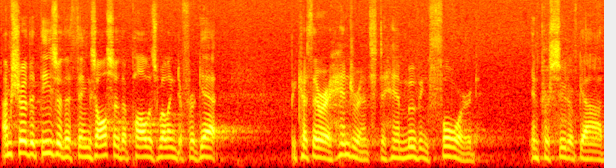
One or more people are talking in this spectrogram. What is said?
I'm sure that these are the things also that Paul was willing to forget because they were a hindrance to him moving forward in pursuit of God.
